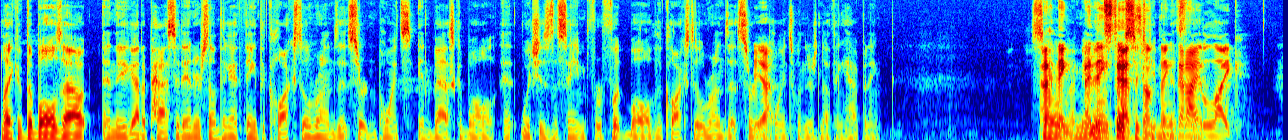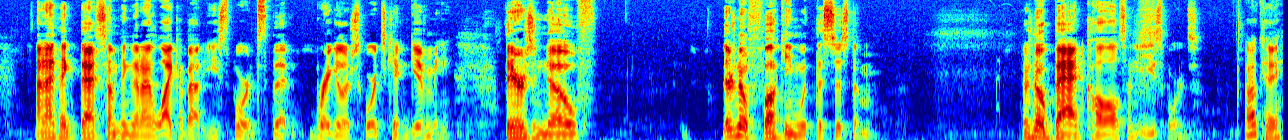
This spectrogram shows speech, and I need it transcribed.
Like if the ball's out and they got to pass it in or something, I think the clock still runs at certain points in basketball, eh, which is the same for football. The clock still runs at certain Yeah. points when there's nothing happening. So I think I, mean, it's think that's something that I like, and I think that's something that I like about esports that regular sports can't give me. There's no, there's no fucking with the system. There's no bad calls in esports. Okay.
